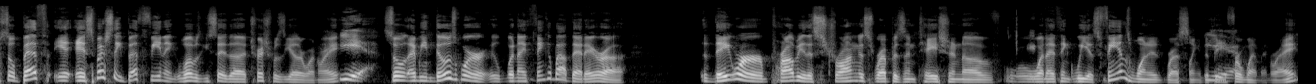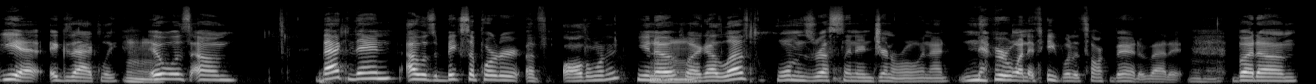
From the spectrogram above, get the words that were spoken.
so Beth, especially Beth Phoenix. What was you said? Uh, Trish was the other one, right? yeah. So I mean, those were when I think about that era, they were probably the strongest representation of what I think we as fans wanted wrestling to be for women, right? Yeah, exactly. Mhm. It was um back then I was a big supporter of all the women, you know, Mhm. like I loved women's wrestling in general and I never wanted people to talk bad about it. But um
